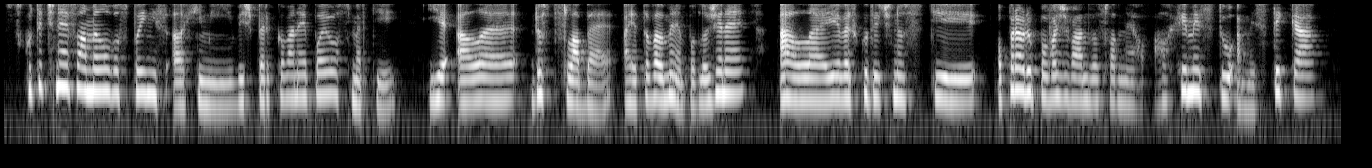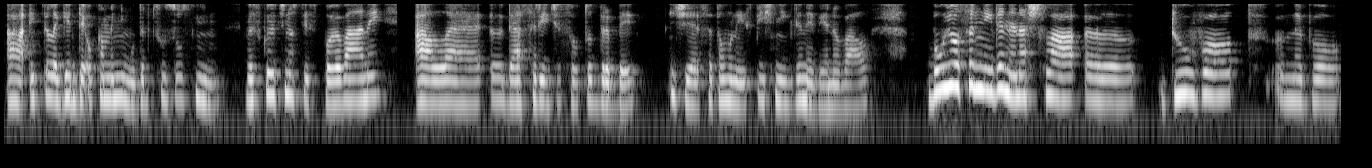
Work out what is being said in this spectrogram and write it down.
Skutečné Flamelovo spojení s alchymí, vyšperkované po jeho smrti, je ale dost slabé a je to velmi nepodložené ale je ve skutečnosti opravdu považován za slavného alchymistu a mystika a i ty legendy o kamení mudrců jsou s ním ve skutečnosti spojovány, ale eh, dá se říct, že jsou to drby, že se tomu nejspíš nikdy nevěnoval. Bohužel jsem nikdy nenašla uh, důvod nebo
